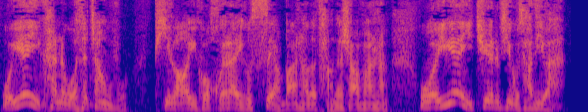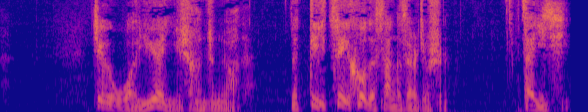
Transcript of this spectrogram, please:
我愿意看着我的丈夫疲劳以后回来以后四仰八叉的躺在沙发上，我愿意撅着屁股擦地板。这个我愿意是很重要的。那第最后的三个字就是在一起。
